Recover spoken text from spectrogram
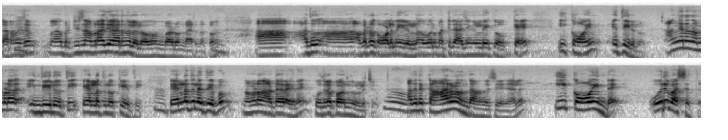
കാരണം വെച്ചാൽ ബ്രിട്ടീഷ് സാമ്രാജ്യമായിരുന്നല്ലോ ലോകമെമ്പാടും ഉണ്ടായിരുന്നു അപ്പം അത് അവരുടെ കോളനികളിലും അതുപോലെ മറ്റു രാജ്യങ്ങളിലേക്കും ഒക്കെ ഈ കോയിൻ എത്തിയിരുന്നു. അങ്ങനെ നമ്മുടെ ഇന്ത്യയിലും എത്തി കേരളത്തിലും ഒക്കെ എത്തി കേരളത്തിലെത്തിയപ്പം നമ്മുടെ നാട്ടുകാർ അതിനെ കുതിരപ്പവൻ എന്ന് വിളിച്ചു. അതിന്റെ കാരണം എന്താണെന്ന് വെച്ച് കഴിഞ്ഞാൽ ഈ കോയിന്റെ ഒരു വശത്ത്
